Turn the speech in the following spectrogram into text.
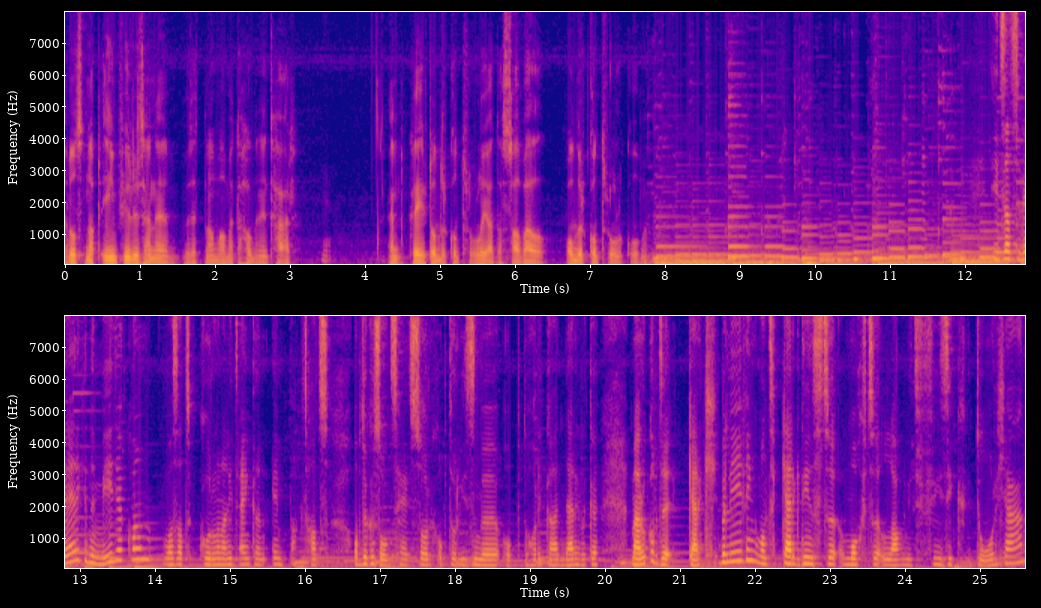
Er ontsnapt één virus en uh, we zitten allemaal met de handen in het haar. Ja. En krijg je het onder controle? Ja, dat zal wel onder controle komen. Iets dat weinig in de media kwam, was dat corona niet enkel een impact had op de gezondheidszorg, op toerisme, op de horeca en dergelijke, maar ook op de kerkbeleving, want kerkdiensten mochten lang niet fysiek doorgaan.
